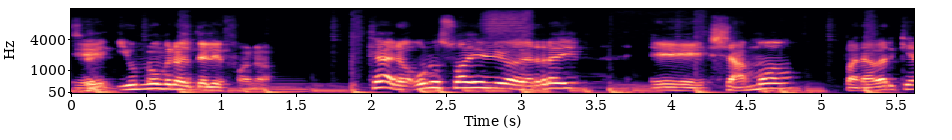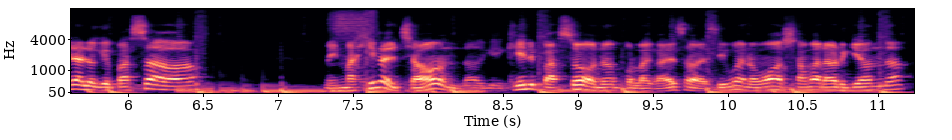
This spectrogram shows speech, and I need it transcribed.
y un número de teléfono. Claro, un usuario de Reddit eh, llamó para ver qué era lo que pasaba. Me imagino el chabón, ¿Qué, le pasó no? por la cabeza? Va a decir, bueno, vamos a llamar a ver qué onda.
